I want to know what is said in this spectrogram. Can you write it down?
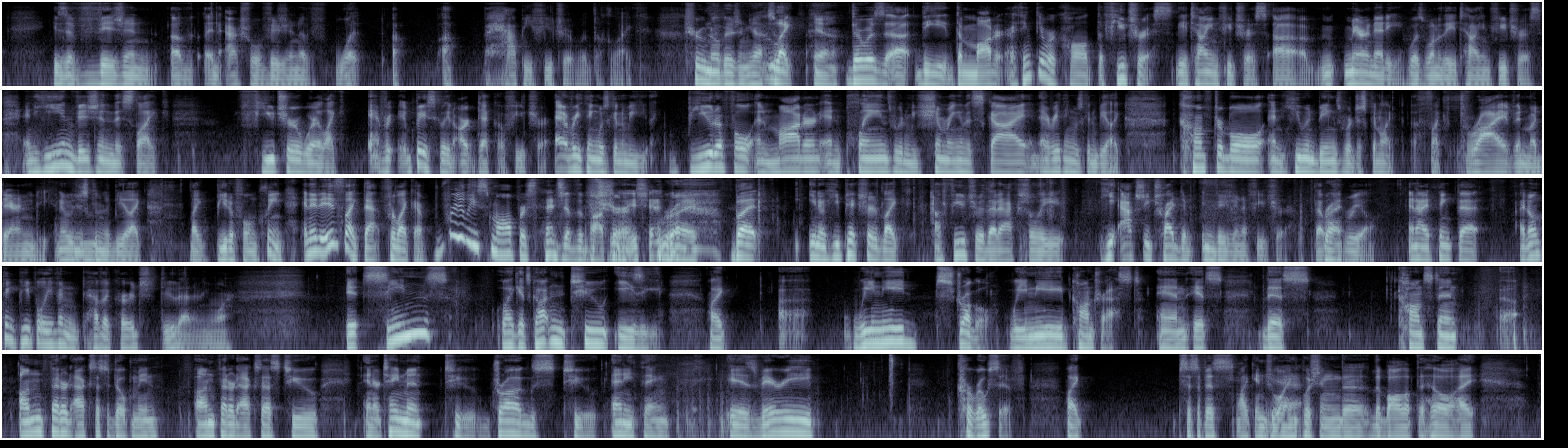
is a vision of an actual vision of what a, a happy future would look like True, no vision. Yes. like yeah. there was uh the the modern i think they were called the futurists the italian futurists uh marinetti was one of the italian futurists and he envisioned this like future where like every basically an art deco future everything was going to be like beautiful and modern and planes were going to be shimmering in the sky and everything was going to be like comfortable and human beings were just going to like like thrive in modernity and it was just going to be like like beautiful and clean. And it is like that for like a really small percentage of the population. right. but you know he pictured like a future that actually he actually tried to envision a future that was real. And i think that i don't think people even have the courage to do that anymore. It seems like it's gotten too easy. Like uh, we need struggle, we need contrast, and it's this constant uh, unfettered access to dopamine, unfettered access to entertainment, to drugs, to anything is very corrosive. Like Sisyphus, like enjoying Yeah. pushing the the ball up the hill. I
